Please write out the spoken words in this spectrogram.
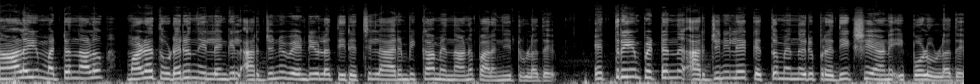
നാളെയും മറ്റന്നാളും മഴ തുടരുന്നില്ലെങ്കിൽ അർജുനു വേണ്ടിയുള്ള തിരച്ചിൽ ആരംഭിക്കാമെന്നാണ് പറഞ്ഞിട്ടുള്ളത്. എത്രയും പെട്ടെന്ന് അർജുനിലേക്ക് എത്തുമെന്നൊരു പ്രതീക്ഷയാണ് ഇപ്പോൾ ഉള്ളത്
